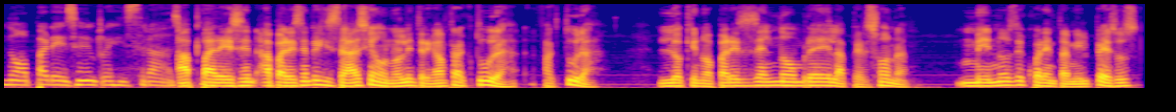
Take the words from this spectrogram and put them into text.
No aparecen registradas. Aparecen, aparecen registradas y a uno le entregan factura. factura lo que no aparece es el nombre de la persona. Menos de 40 mil pesos.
